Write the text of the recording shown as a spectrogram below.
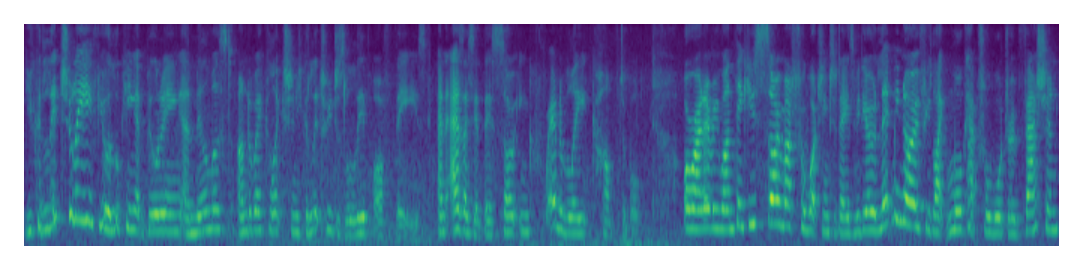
You could literally if you're looking at building a minimalist underwear collection you could literally just live off these. And as I said they're so incredibly comfortable Alright everyone, thank you so much for watching today's video. Let me know if you'd like more capsule wardrobe fashion.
